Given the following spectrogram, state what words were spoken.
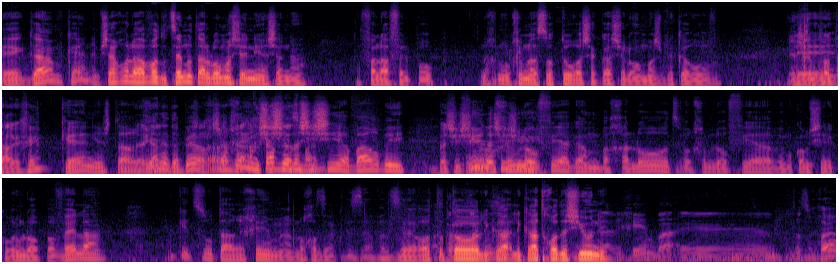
אה, גם, כן, המשכנו לעבוד, הוצאנו את האלבום השני השנה, הפלאפל פופ. אנחנו הולכים לעשות טור השקה שלו ממש בקרוב. יש לכם אה, כבר תאריכים? כן, יש תאריכים. יאללה, דבר, עכשיו זה- זה שישי הזמן. לשישי, הברבי. בשישי אה, לשישי. הולכים להופיע גם בחלוץ, והולכים להופיע במקום שקוראים לו הפאבלה. בקיצור, תאריכים, אני לא חזק בזה, אבל זה אוטוטו? לקראת- חודש יוני. תאריכים ב... אה, אתה זוכר?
